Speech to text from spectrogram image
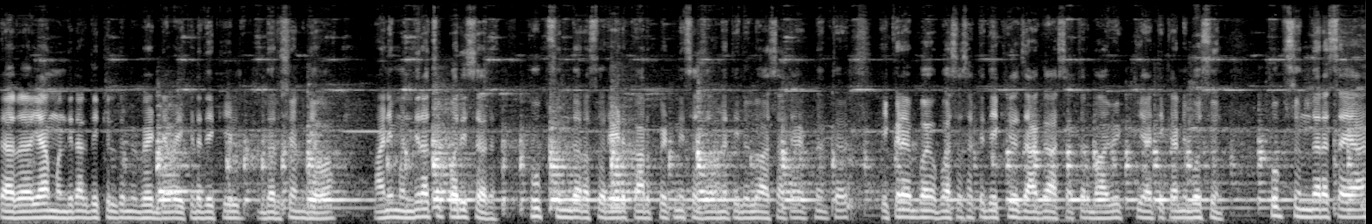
तर या मंदिरात देखील तुम्ही भेट द्यावा इकडे देखील दर्शन घ्यावा. आणि मंदिराचा परिसर खूप सुंदर असं रेड कार्पेटने सजवण्यात येलेलो असा त्यानंतर इकडे ब बसासाठी देखील जागा असतात तर भाविक या ठिकाणी बसून खूप सुंदर असं या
